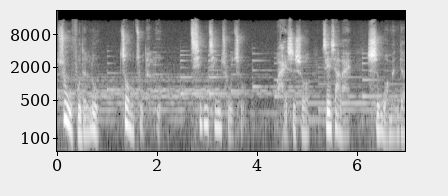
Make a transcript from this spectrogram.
祝福的路、咒诅的路，清清楚楚。我还是说，接下来是我们的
